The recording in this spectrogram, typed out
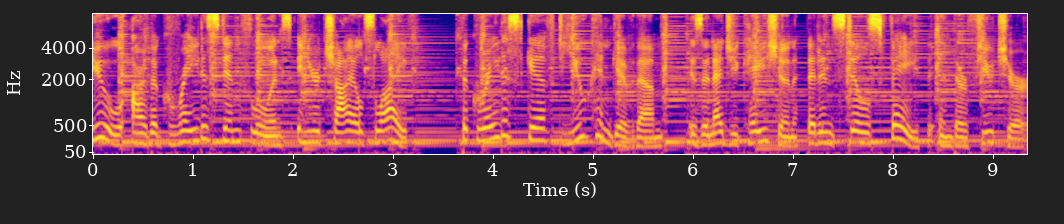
You are the greatest influence in your child's life. The greatest gift you can give them is an education that instills faith in their future.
